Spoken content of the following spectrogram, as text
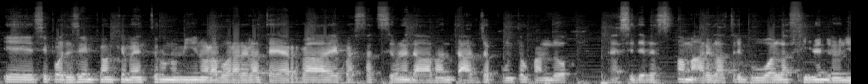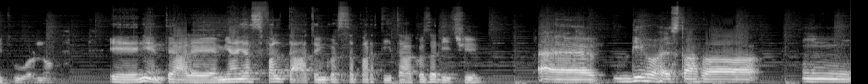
e si può ad esempio anche mettere un omino a lavorare la terra e questa azione dà vantaggio appunto quando eh, si deve sfamare la tribù alla fine di ogni turno. E niente Ale, mi hai asfaltato in questa partita, cosa dici? Eh, dico che è stata un-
